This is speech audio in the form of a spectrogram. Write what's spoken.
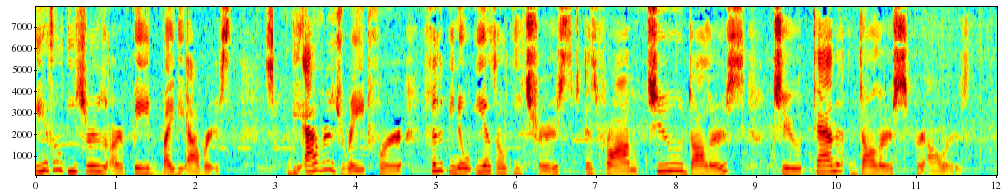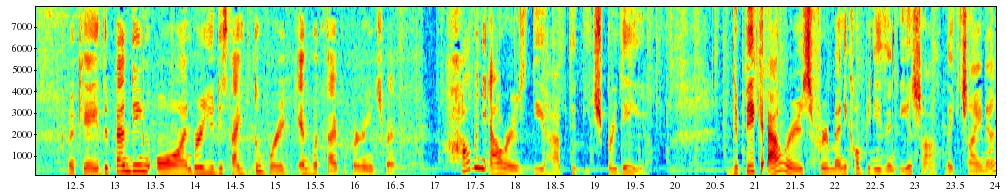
ESL teachers are paid by the hours. The average rate for Filipino ESL teachers is from $2 to $10 per hour. Okay, depending on where you decide to work and what type of arrangement. How many hours do you have to teach per day? The peak hours for many companies in Asia, like China,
